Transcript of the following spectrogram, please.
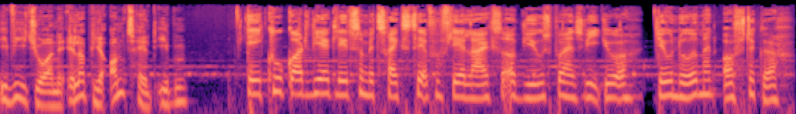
i videoerne eller bliver omtalt i dem. Det kunne godt virke lidt som et trick til at få flere likes og views på hans videoer. Det er jo noget, man ofte gør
